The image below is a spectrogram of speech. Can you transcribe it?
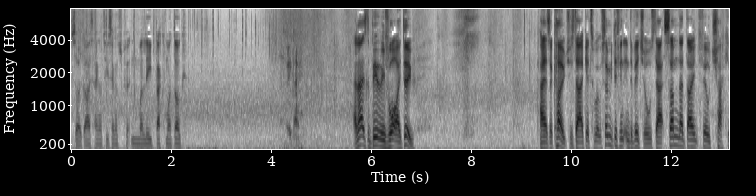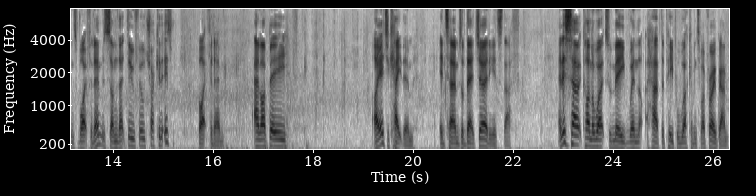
Sorry guys, hang on two seconds, putting my lead back on my dog. There we go. And that's the beauty of what I do as a coach is that I get to work with so many different individuals that some that don't feel tracking's right for them and some that do feel tracking is right for them and I be I educate them in terms of their journey and stuff. And this is how it kind of works with me when I have the people work into my program.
